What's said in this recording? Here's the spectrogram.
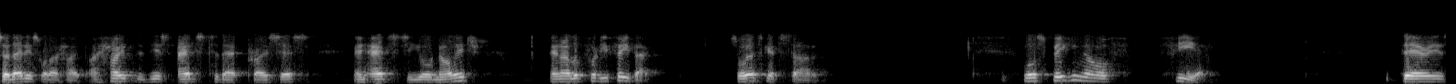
So that is what I hope. I hope that this adds to that process and adds to your knowledge, and I look to your feedback. So let's get started. Well, speaking of fear, there is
